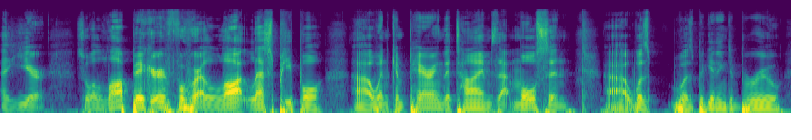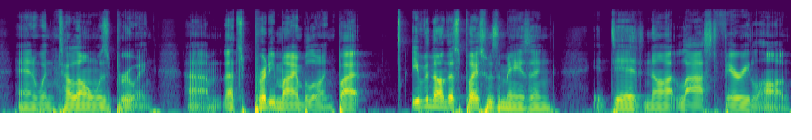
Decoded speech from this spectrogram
a year. So a lot bigger for a lot less people uh, when comparing the times that Molson uh, was was beginning to brew and when Talon was brewing. Um, that's pretty mind blowing. But even though this place was amazing, it did not last very long.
